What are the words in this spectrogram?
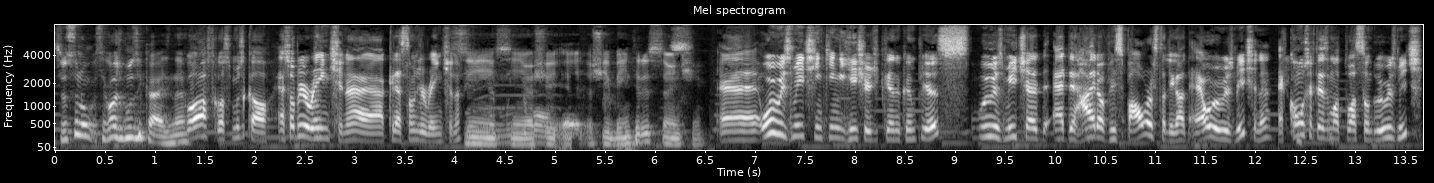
Se você não. Você gosta de musicais, né? Gosto, gosto musical. É sobre Ranch, né? A criação de Ranch, né? Sim, É sim, eu achei, é, achei bem interessante. É, Will Smith em King Richard criando campeãs. Will Smith at, at the height of his powers, tá ligado? É o Will Smith, né? É com certeza uma atuação do Will Smith.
